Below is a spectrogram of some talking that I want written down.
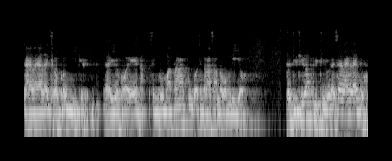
Elek-elek Joko mikir, ya iya kok enak, sing rumah aku kok sing ngerasa wong liya. Jadi dirabi dhewe, saya elek kok.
